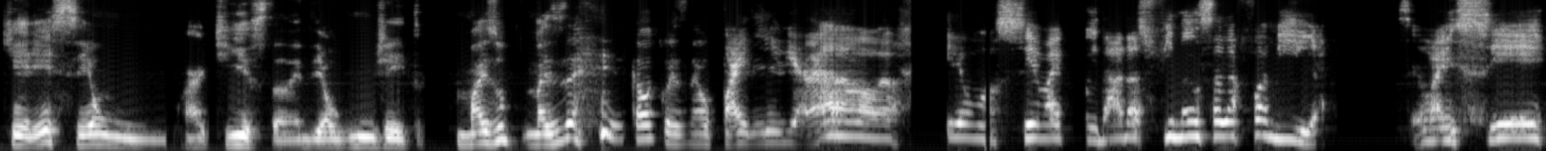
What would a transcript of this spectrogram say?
querer ser um artista, né, de algum jeito. Mas, o, mas é aquela coisa, né? O pai dele via, Não, meu filho, você vai cuidar das finanças da família. Você vai ser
